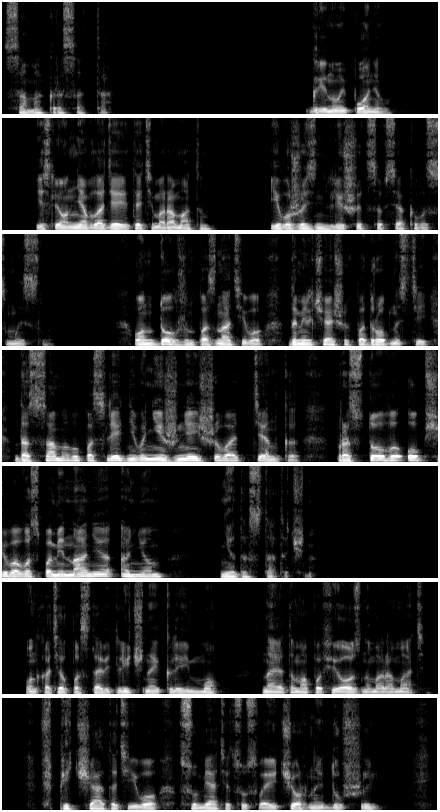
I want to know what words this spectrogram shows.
сама красота. Гриной понял, если он не овладеет этим ароматом, его жизнь лишится всякого смысла. Он должен познать его до мельчайших подробностей, до самого последнего нежнейшего оттенка, простого общего воспоминания о нем недостаточно. Он хотел поставить личное клеймо на этом апофеозном аромате, впечатать его в сумятицу своей черной души,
